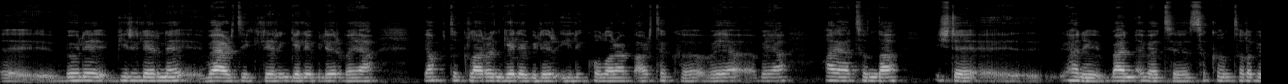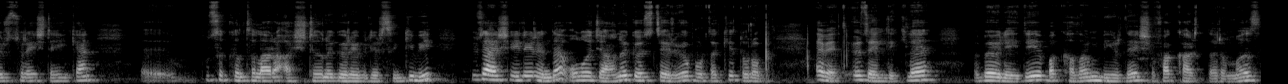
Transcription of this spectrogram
e, böyle birilerine verdiklerin gelebilir veya yaptıkların gelebilir iyilik olarak artık e, veya veya hayatında işte e, hani ben evet sıkıntılı bir süreçteyken bu sıkıntıları aştığını görebilirsin gibi güzel şeylerin de olacağını gösteriyor buradaki durum. Evet özellikle böyleydi. Bakalım bir de şifa kartlarımız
